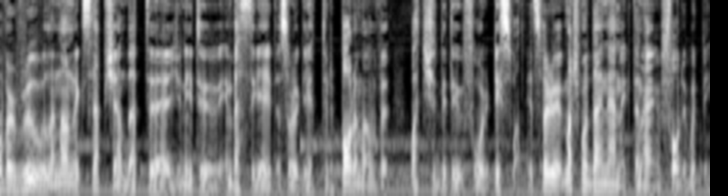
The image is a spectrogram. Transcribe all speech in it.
of a rule and not an exception that uh, you need to investigate and sort of get to the bottom of what should we do for this one. It's very much more dynamic than I thought it would be.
